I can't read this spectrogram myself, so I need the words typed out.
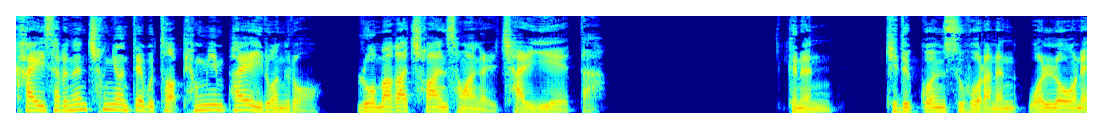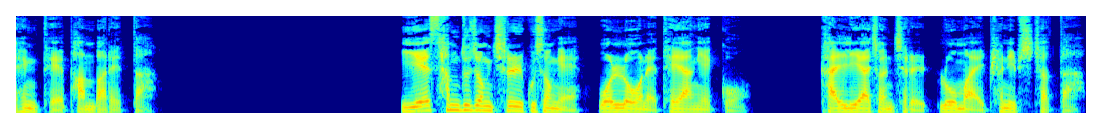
카이사르는 청년 때부터 평민파의 일원으로 로마가 처한 상황을 잘 이해했다. 그는 기득권 수호라는 원로원의 행태에 반발했다. 이에 삼두 정치를 구성해 원로원에 대항했고 갈리아 전체를 로마에 편입시켰다.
